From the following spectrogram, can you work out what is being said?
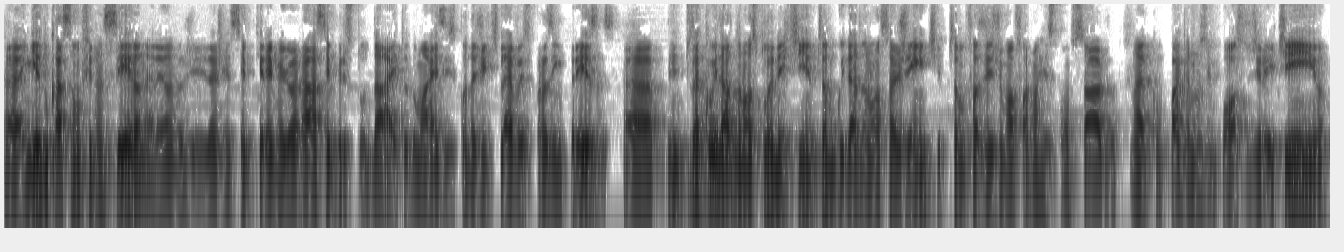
uh, em educação financeira, né, Leandro? De a gente sempre querer melhorar, sempre estudar e tudo mais. E quando a gente leva isso para as empresas, uh, a gente precisa cuidar do nosso planetinha, precisamos cuidar da nossa gente, precisamos fazer isso de uma forma responsável, né? Pagando os impostos direitinho,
